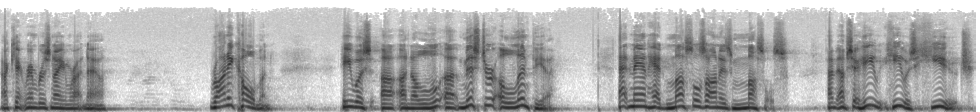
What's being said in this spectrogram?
I can't remember his name right now. Ronnie Coleman. He was uh, an, uh, Mr. Olympia. That man had muscles on his muscles. I'm, I'm sure he, he was huge.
